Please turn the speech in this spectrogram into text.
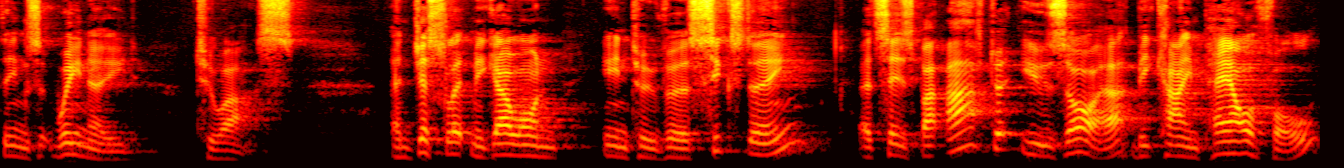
things that we need to us. And just let me go on into verse 16. It says, But after Uzziah became powerful,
